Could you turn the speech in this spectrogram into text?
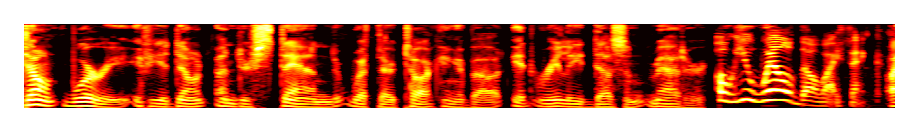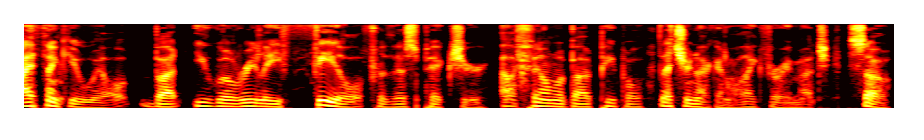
Don't worry if you don't understand what they're talking about. It really doesn't matter. Oh, you will, though, I think. I think you will, but you will really feel for this picture a film about people that you're not going to like very much. So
